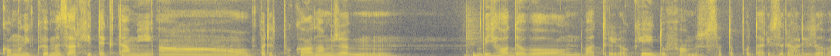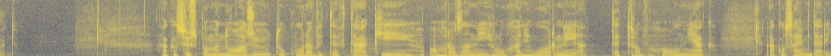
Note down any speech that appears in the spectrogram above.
komunikujeme s architektami a predpokladám, že výhľadovo 2-3 roky dúfam, že sa to podarí zrealizovať. Ako si už spomenula, žijú tu kúrovité vtáky, ohrozený hluchaň hôrny a tetrov holniak. Ako sa im darí?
